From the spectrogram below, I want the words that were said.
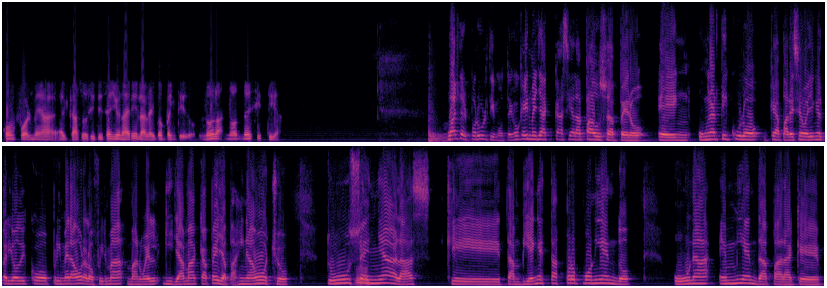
conforme al caso de Citizen United y la ley 222. No, no, no existía. Walter, por último, tengo que irme ya casi a la pausa, pero en un artículo que aparece hoy en el periódico Primera Hora, lo firma Manuel Guillama Capella, página 8, tú señalas que también estás proponiendo una enmienda para que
